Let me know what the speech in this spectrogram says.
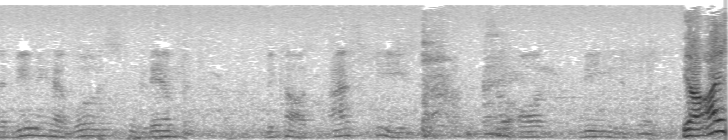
that we may have boldness in the day of judgment. Because as he is, so are we in this world. Yeah, I,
